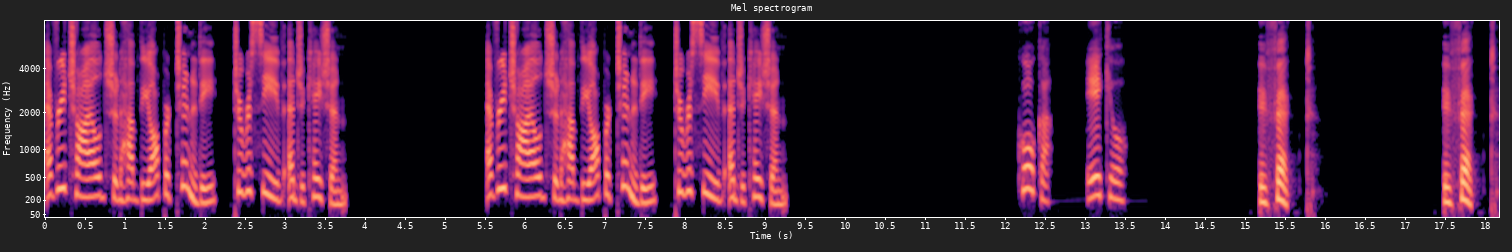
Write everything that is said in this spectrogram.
Every child should have the opportunity to receive education. Every child should have the opportunity to receive education. 効果、影響、 effect, effect,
